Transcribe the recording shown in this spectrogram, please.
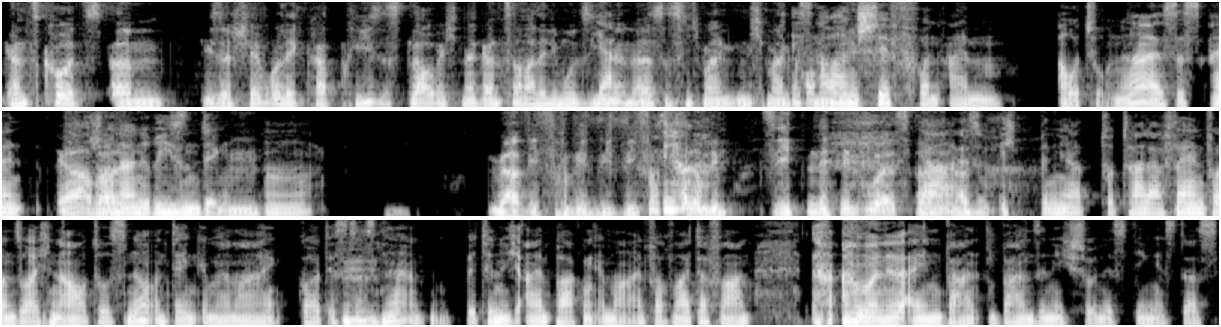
ganz kurz, ähm, dieser Chevrolet Caprice ist, glaube ich, eine ganz normale Limousine. Ja. Ne? Das ist nicht mal nicht mal ein Ist Kombi. aber ein Schiff von einem Auto. Ne? Es ist ein ja, aber, schon ein Riesending. Mhm. Ja, wie, wie, wie, wie fast ja. alle Limousinen. Ziehen in den USA. Ja, ne? also ich bin ja totaler Fan von solchen Autos, ne? Und denke immer, mein Gott, ist das, Mhm. ne? Bitte nicht einparken, immer einfach weiterfahren. Aber ne, ein wah- wahnsinnig schönes Ding ist das.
